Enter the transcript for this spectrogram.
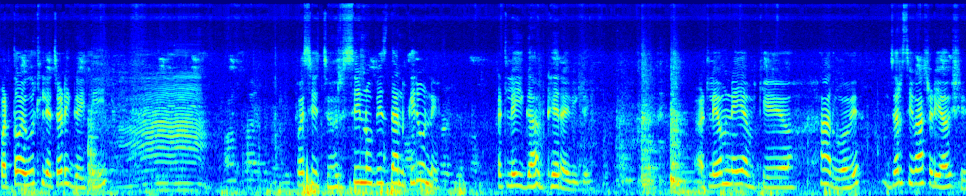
પણ તોય ઉથલે ચડી ગઈ હતી પછી જર્સીનું બીજદાન કર્યું ને, એટલે એ ગાભ ઠેરાવી ગઈ. એટલે અમને એમ કે સારું હવે, જર્સી વાસળી આવશે.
